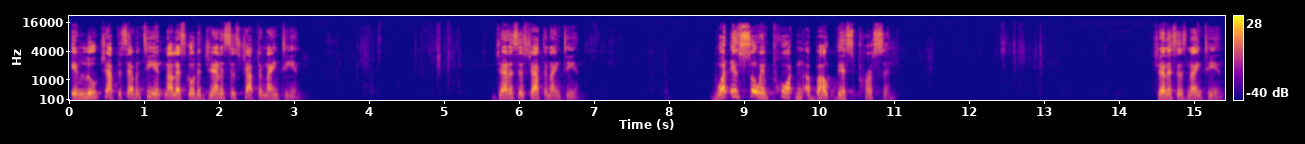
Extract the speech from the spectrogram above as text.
in Luke chapter 17. Now let's go to Genesis chapter 19. Genesis chapter 19. What is so important about this person? Genesis 19.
